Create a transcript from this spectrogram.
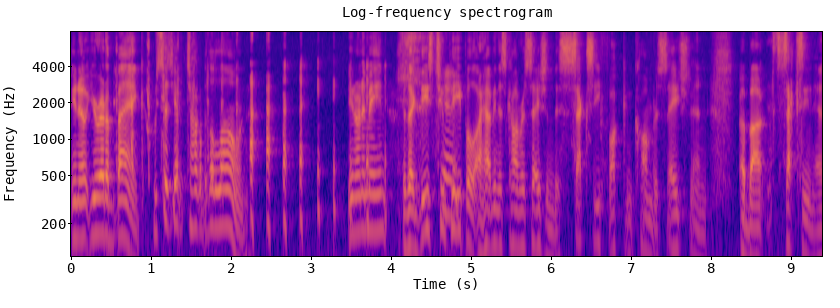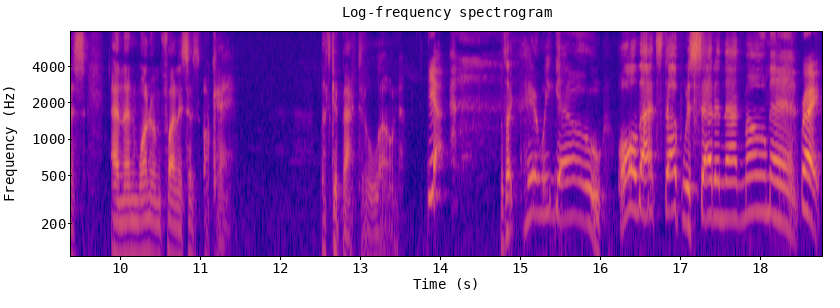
You know, you're at a bank. Who says you have to talk about the loan? You know what I mean? It's like these two Yeah. people are having this conversation, this sexy fucking conversation about sexiness, and then one of them finally says, okay, let's get back to the loan. Yeah. It's like, here we go. All that stuff was said in that moment. Right.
